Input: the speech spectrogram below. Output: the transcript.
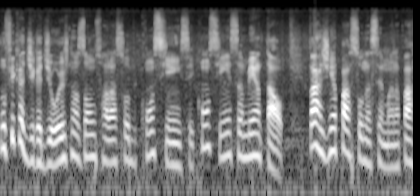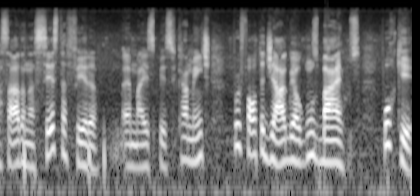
No Fica a Dica de hoje nós vamos falar sobre consciência e consciência ambiental. Varginha passou na semana passada, na sexta-feira mais especificamente, por falta de água em alguns bairros. Por quê?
